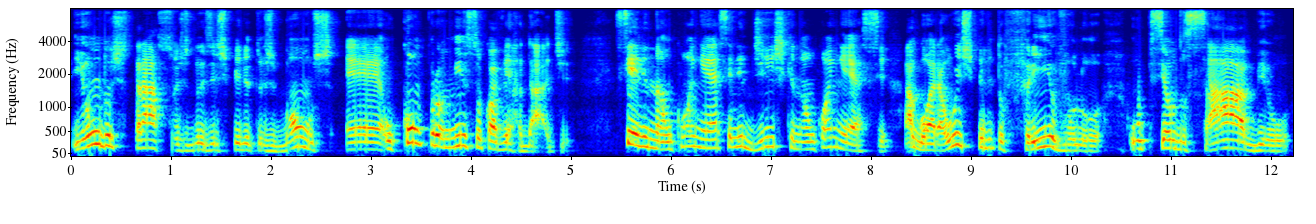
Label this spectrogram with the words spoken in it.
e um dos traços dos espíritos bons é o compromisso com a verdade. Se ele não conhece, ele diz que não conhece. Agora, o espírito frívolo, o pseudo-sábio,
